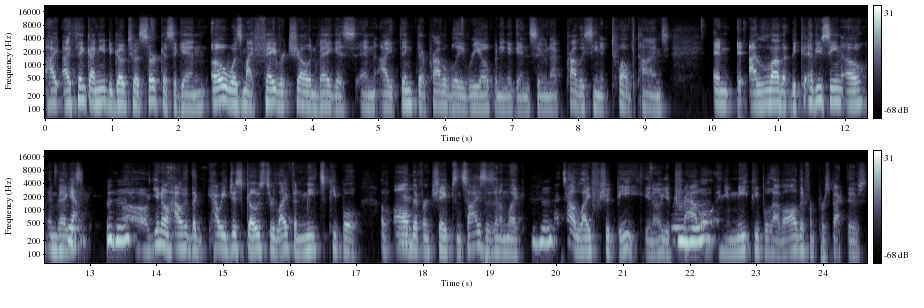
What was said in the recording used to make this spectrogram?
I, I think I need to go to a circus again. O was my favorite show in Vegas, and I think they're probably reopening again soon. I've probably seen it 12 times, and it, I love it because have you seen O in Vegas? Yeah. Mm-hmm. Oh, you know how the how he just goes through life and meets people of all yeah. different shapes and sizes. And I'm like, mm-hmm. that's how life should be. You know, you travel mm-hmm. and you meet people who have all different perspectives.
